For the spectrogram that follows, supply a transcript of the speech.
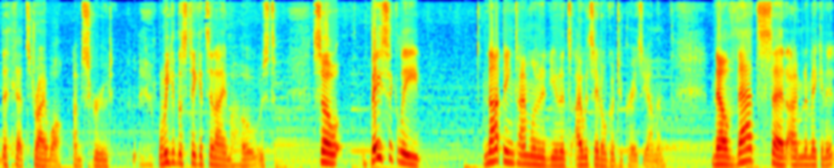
that's drywall. I'm screwed. When we get those tickets in, I am hosed. So basically, not being time limited units, I would say don't go too crazy on them. Now, that said, I'm going to make a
